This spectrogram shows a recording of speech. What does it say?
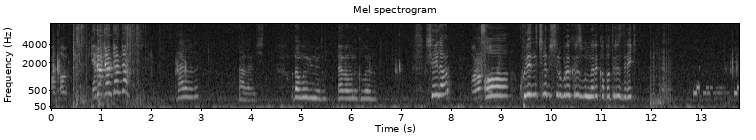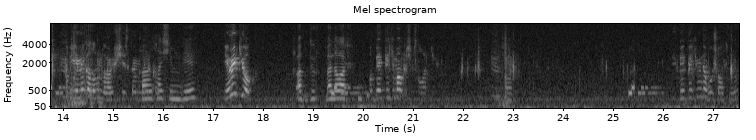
Abi, abi. Geliyor can can can. Ver onu bir. Ha vermiştin. Ben bunu bilmiyordum. Ya ben bunu kullanırım. Şey lan. Bana saldır. Aa, kulenin içine bir sürü bırakırız bunları kapatırız direkt. Abi yemek alalım da ben şu chest'ten yemek Kanka alayım. şimdi. Yemek yok. Abi dur bende var. Abi backpack'imi almışım salak. Şu backpack'imi de boşaltayım lan.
